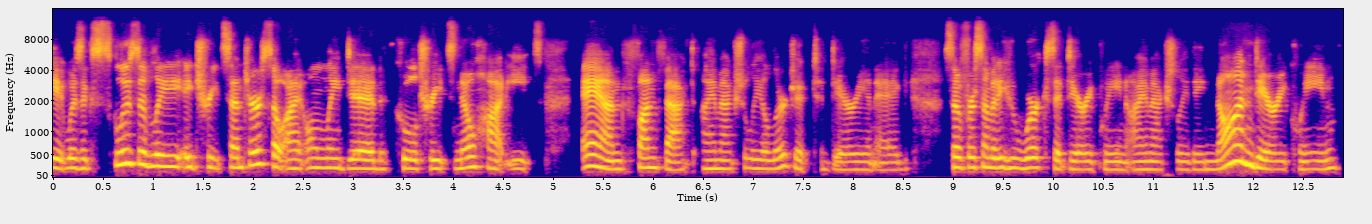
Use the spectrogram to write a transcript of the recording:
It was exclusively a treat center. So I only did cool treats, no hot eats. And fun fact, I am actually allergic to dairy and egg. So for somebody who works at Dairy Queen, I am actually the non Dairy Queen.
